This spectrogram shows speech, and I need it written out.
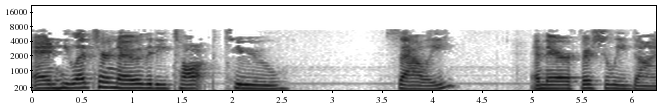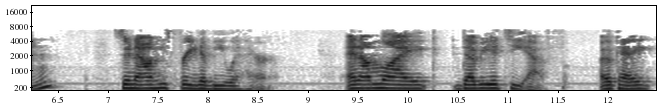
And he lets her know that he talked to Sally and they're officially done. So now he's free to be with her. And I'm like, WTF. Okay.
